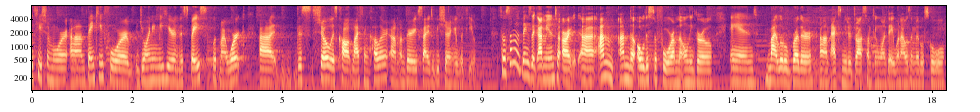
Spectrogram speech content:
Lakesha Moore. Um, thank you for joining me here in this space with my work. Uh, this show is called Life in Color. Um, I'm very excited to be sharing it with you. So some of the things that got me into art, uh, I'm, I'm the oldest of four, I'm the only girl, and my little brother um, asked me to draw something one day when I was in middle school,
